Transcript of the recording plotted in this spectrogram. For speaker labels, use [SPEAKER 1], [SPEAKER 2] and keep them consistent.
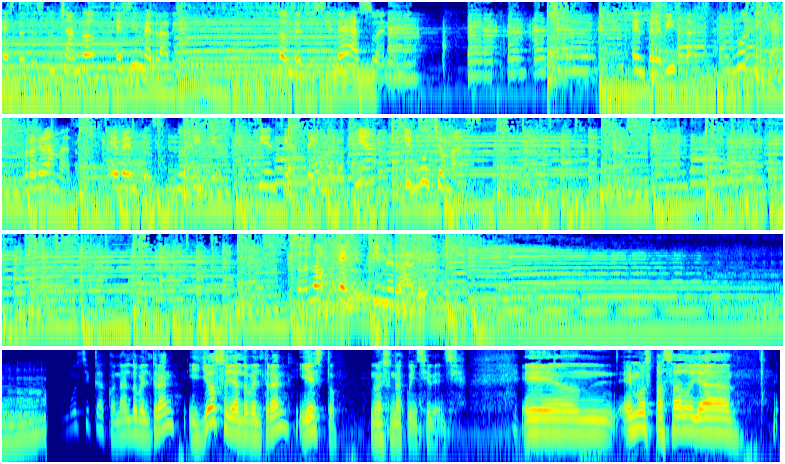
[SPEAKER 1] Estás escuchando Esime Radio, donde tus ideas suenan. Entrevistas, música, programas, eventos, noticias, ciencia, tecnología y mucho más. Solo en Esime Radio.
[SPEAKER 2] Música con Aldo Beltrán y yo soy Aldo Beltrán y esto no es una coincidencia. Eh, hemos pasado ya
